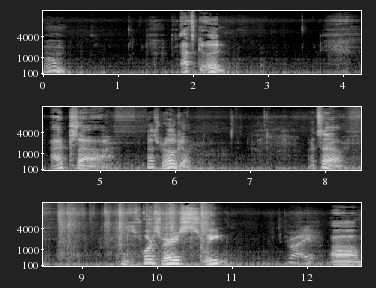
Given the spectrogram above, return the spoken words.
Mm. That's good. That's uh that's real good. That's uh it's of course very sweet. Right. Um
